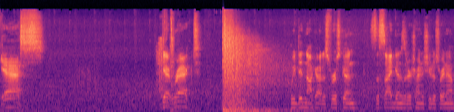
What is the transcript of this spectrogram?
Yes! Get wrecked! We did knock out his first gun. It's the side guns that are trying to shoot us right now.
